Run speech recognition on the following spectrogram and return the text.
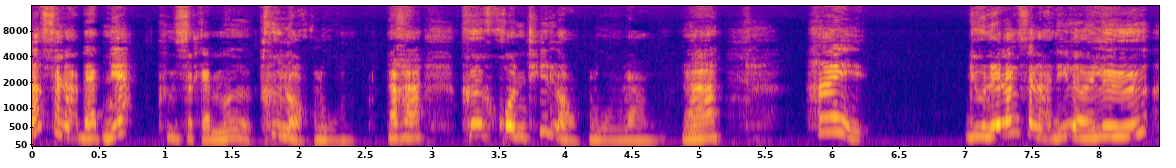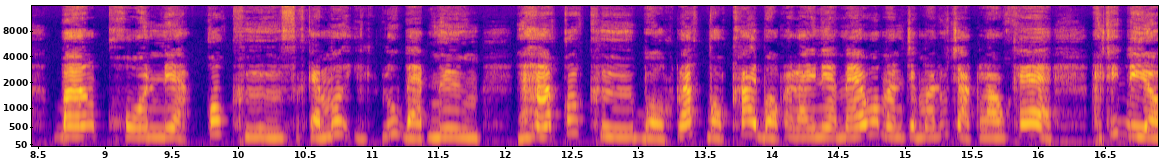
ลักษณะแบบเนี้ยคือสแกมเมอร์คือหลอกลวงนะคะ คือคนที่หลอกลวงเรานะ ให้ อยู่ในลักษณะนี้เลย หรือบางคนเนี่ยก็คือสแกมเมอร์อีกรูปแบบหนึ่งนะคะก็คือบอกรักบอกใคร่บอกอะไรเนี่ยแม้ว่ามันจะมารู้จักเราแค่อาทิตย์เดียว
